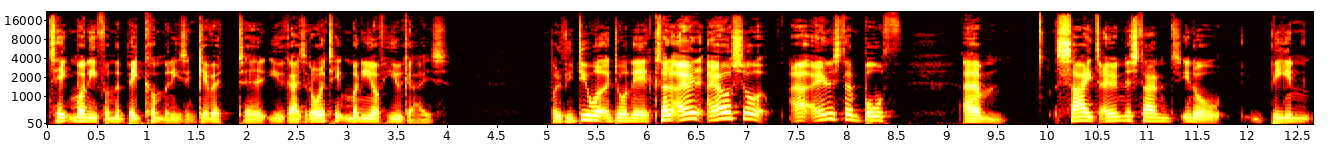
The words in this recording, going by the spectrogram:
take money from the big companies and give it to you guys. I don't want to take money off you guys. But if you do want to donate, because I, I, I also I understand both um, sides. I understand, you know, being.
